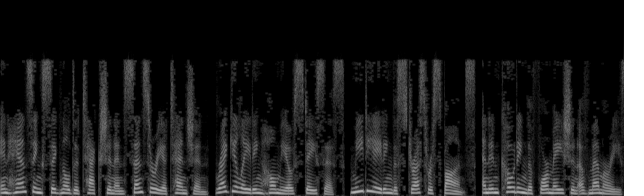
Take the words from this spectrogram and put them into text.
enhancing signal detection and sensory attention, regulating homeostasis, mediating the stress response, and encoding the formation of memories.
